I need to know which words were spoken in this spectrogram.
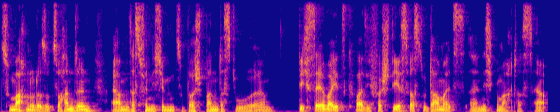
zu machen oder so zu handeln. Ähm, das finde ich eben super spannend, dass du ähm, dich selber jetzt quasi verstehst, was du damals äh, nicht gemacht hast. Ja.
